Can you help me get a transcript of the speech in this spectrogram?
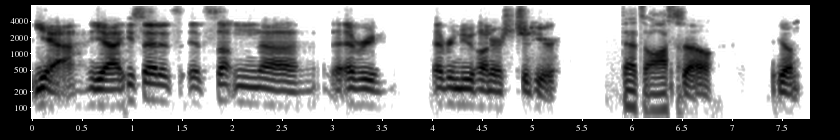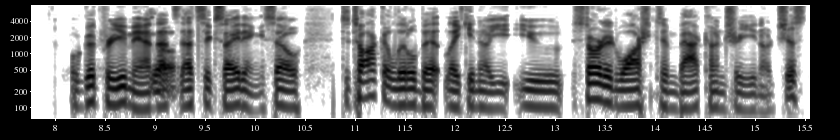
Yeah, yeah. He said it's it's something uh, every every new hunter should hear. That's awesome. So, yeah. Well, good for you, man. So, that's that's exciting. So, to talk a little bit, like you know, you you started Washington backcountry, you know, just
